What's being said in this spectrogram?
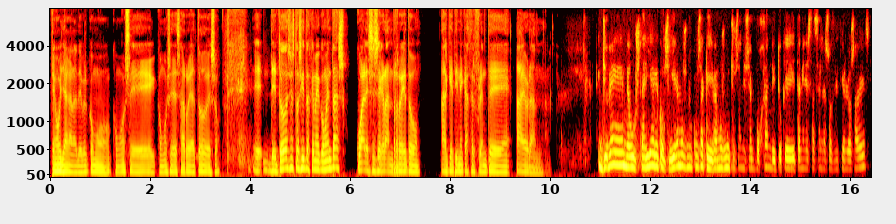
tengo ya ganas de ver cómo, cómo se se desarrolla todo eso. Eh, de todos estos hitos que me comentas, ¿cuál es ese gran reto al que tiene que hacer frente Aebrand? Yo me, gustaría que consiguiéramos una cosa que llevamos muchos años empujando y tú que también estás en la asociación lo sabes,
